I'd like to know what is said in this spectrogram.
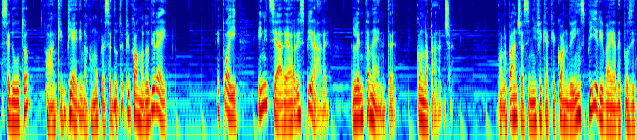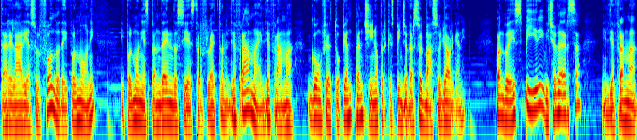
seduto o anche in piedi ma comunque seduto è più comodo direi e poi iniziare a respirare lentamente con la pancia. Con la pancia significa che quando inspiri vai a depositare l'aria sul fondo dei polmoni, i polmoni espandendosi estroflettono il diaframma e il diaframma gonfia il tuo pancino perché spinge verso il basso gli organi. Quando espiri, viceversa, il diaframma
